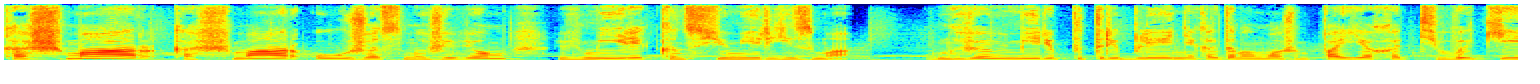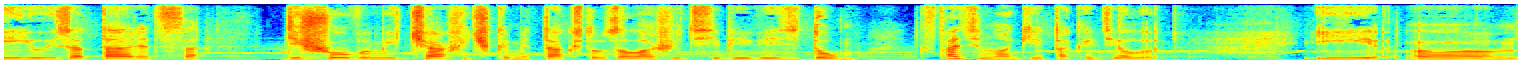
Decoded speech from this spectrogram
кошмар, кошмар, ужас, мы живем в мире консюмеризма. Мы живем в мире потребления, когда мы можем поехать в Икею и затариться дешевыми чашечками так, чтобы заложить себе весь дом. Кстати, многие так и делают. И э,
